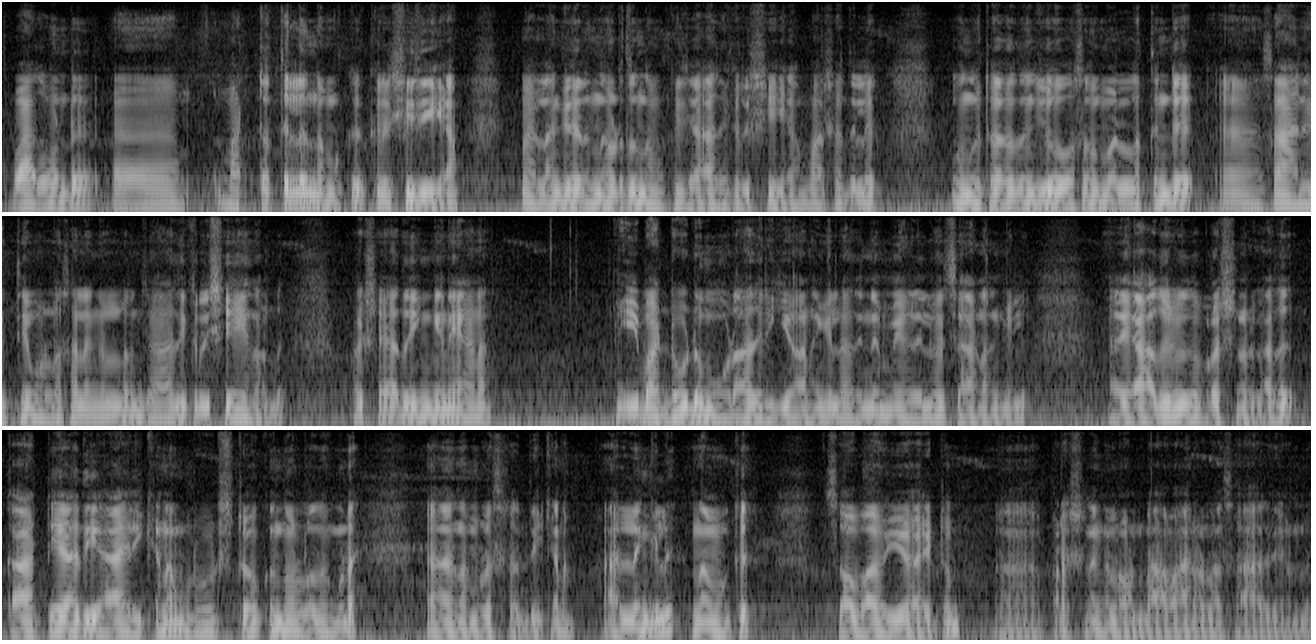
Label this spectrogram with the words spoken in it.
അപ്പോൾ അതുകൊണ്ട് മറ്റത്തിൽ നമുക്ക് കൃഷി ചെയ്യാം. വെള്ളം കയറുന്നിടത്ത് നമുക്ക് ജാതി കൃഷി ചെയ്യാം. വർഷത്തിൽ മുന്നൂറ്ററുപത്തഞ്ച് ദിവസവും വെള്ളത്തിന്റെ സാന്നിധ്യമുള്ള സ്ഥലങ്ങളിലും ജാതി കൃഷി ചെയ്യുന്നുണ്ട്. പക്ഷേ അത് ഇങ്ങനെയാണ്. ഈ ബഡ്വുഡ് മൂടാതിരിക്കുകയാണെങ്കിൽ അതിന്റെ മേളിൽ വെച്ചാണെങ്കിൽ യാതൊരുവിധ പ്രശ്നമില്ല അത് കാട്ടിയാതി ആയിരിക്കണം റൂട്ട് സ്റ്റോക്ക് എന്നുള്ളതും കൂടെ നമ്മൾ ശ്രദ്ധിക്കണം. അല്ലെങ്കിൽ നമുക്ക് സ്വാഭാവികമായിട്ടും പ്രശ്നങ്ങൾ ഉണ്ടാവാനുള്ള സാധ്യതയുണ്ട്.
